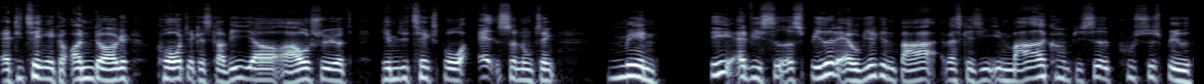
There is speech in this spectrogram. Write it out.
er de ting, jeg kan undokke, kort, jeg kan skravere og afsløre hemmelige tekst på, og alt sådan nogle ting. Men det, at vi sidder og spiller det, er jo virkelig bare, hvad skal jeg sige, en meget kompliceret puslespil,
